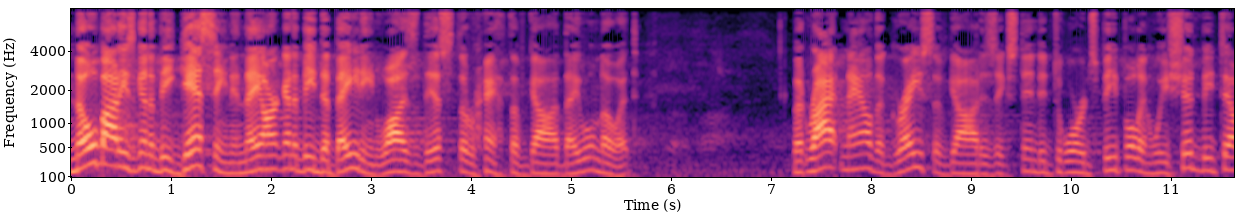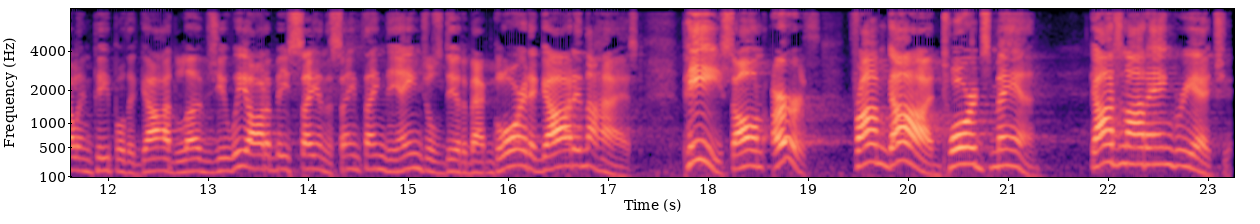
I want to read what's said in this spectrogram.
Nobody's going to be guessing and they aren't going to be debating, was this the wrath of God? They will know it. But right now, the grace of God is extended towards people, and we should be telling people that God loves you. We ought to be saying the same thing the angels did about glory to God in the highest, peace on earth from God towards man. God's not angry at you.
